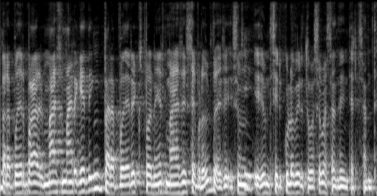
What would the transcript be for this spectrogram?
para poder pagar más marketing para poder exponer más este producto. Es, es un, Sí. es un círculo virtuoso bastante interesante.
